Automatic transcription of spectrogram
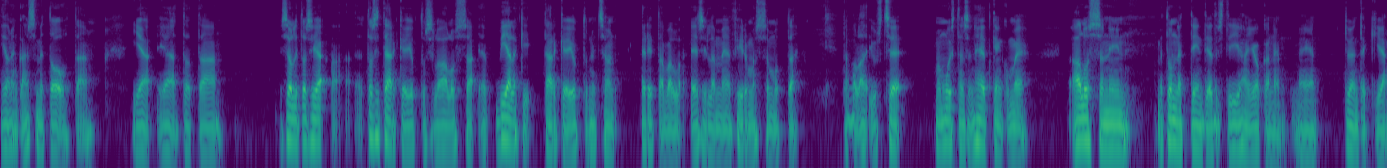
joiden kanssa me touhutaan. Ja, ja tota, se oli tosi, tosi tärkeä juttu silloin alussa ja vieläkin tärkeä juttu. Nyt se on eri tavalla esillä meidän firmassa, mutta tavallaan just se, mä muistan sen hetken, kun me alussa niin – me tunnettiin tietysti ihan jokainen meidän työntekijä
